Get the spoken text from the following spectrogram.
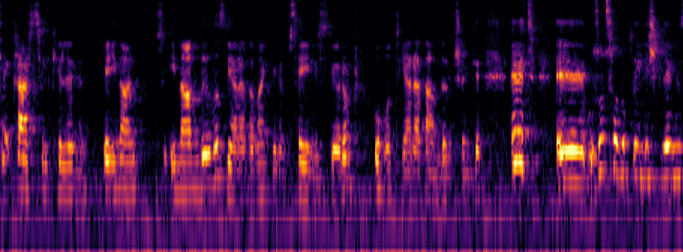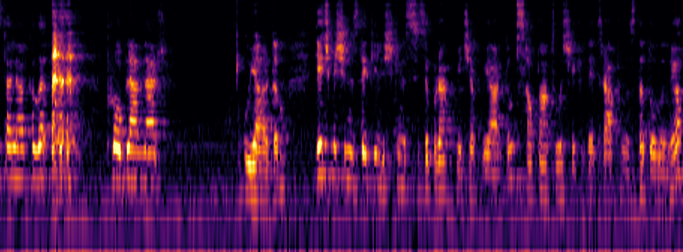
Tekrar silkelenin ve inan, inandığınız yaradana gülümseyin istiyorum. Umut yaradandır çünkü. Evet, e, uzun soluklu ilişkilerinizle alakalı problemler uyardım. Geçmişinizdeki ilişkiniz sizi bırakmayacak uyardım. Saplantılı şekilde etrafınızda dolanıyor.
